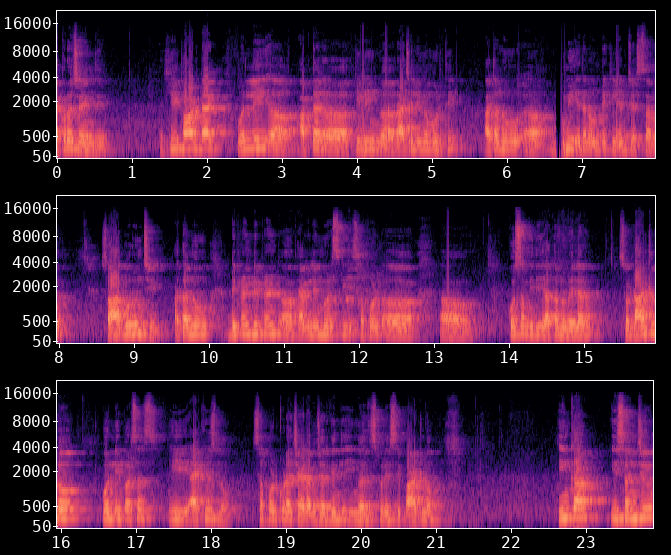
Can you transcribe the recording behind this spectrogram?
అప్రోచ్ అయింది. He thought that only after killing Rajalingamurthy అతను భూమి ఏదైనా ఉంటే క్లెయిమ్ చేస్తారు. సో ఆ గురించి అతను డిఫరెంట్ డిఫరెంట్ ఫ్యామిలీ మెంబర్స్కి సపోర్ట్ కోసం ఇది అతను వెళ్ళారు. సో దాంట్లో కొన్ని పర్సన్స్ ఈ అక్యూజ్లో సపోర్ట్ కూడా చేయడం జరిగింది ఈ కన్స్పిరసీ పార్ట్లో ఇంకా ఈ సంజీవ్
